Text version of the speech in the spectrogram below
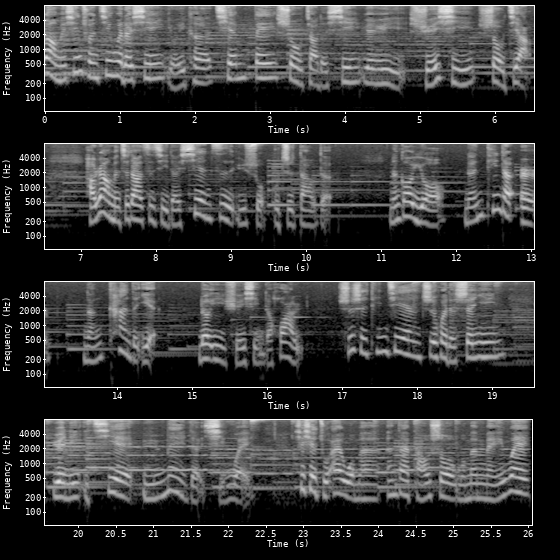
让我们心存敬畏的心，有一颗谦卑受教的心，愿意学习受教，好让我们知道自己的限制与所不知道的，能够有。能听的耳，能看的眼，乐意学习的话语，时时听见智慧的声音，远离一切愚昧的行为。谢谢主爱我们，恩待保守我们每一位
